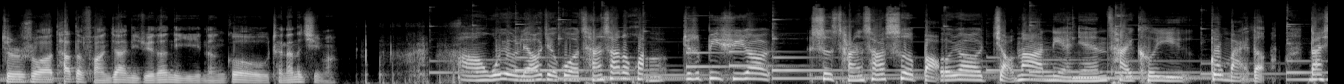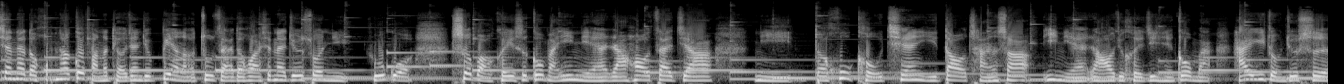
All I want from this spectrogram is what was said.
就是说它的房价，你觉得你能够承担得起吗？啊，我有了解过长沙的话，就是必须要是长沙社保要缴纳两年才可以购买的。但现在的话，它购房的条件就变了。住宅的话，现在就是说，你如果社保可以是购买一年，然后再加你的户口迁移到长沙一年，然后就可以进行购买。还有一种就是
